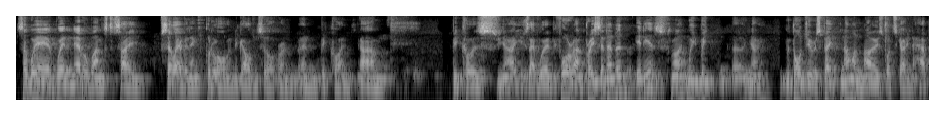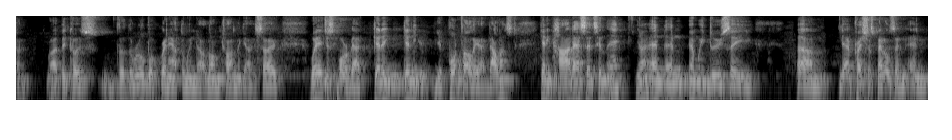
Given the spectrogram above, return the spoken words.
so we're, we're never ones to say sell everything, put it all into gold and silver and, and Bitcoin. Um, because you know I used that word before of unprecedented. It is right. We, we uh, you know, with all due respect, no one knows what's going to happen, right? Because the, the rule book went out the window a long time ago. So we're just more about getting getting your, your portfolio balanced, getting hard assets in there, you know, and and, and we do see. Um, you know, precious metals and, and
